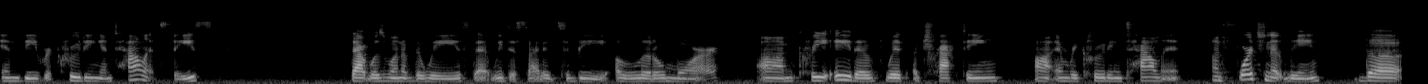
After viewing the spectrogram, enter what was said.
in the recruiting and talent space, that was one of the ways that we decided to be a little more um, creative with attracting uh, and recruiting talent. Unfortunately, the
